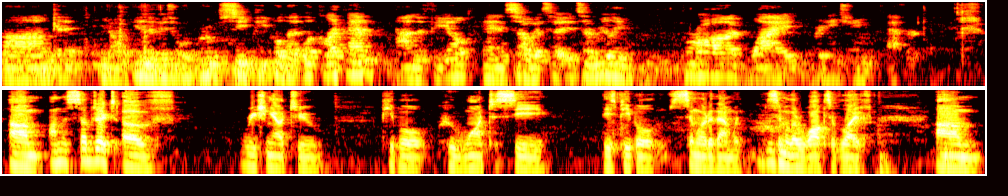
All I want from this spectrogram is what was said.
Um, that you know individual groups see people that look like them on the field, and so it's a it's a really broad, wide-ranging effort. Um, on the subject of reaching out to people who want to see these people similar to them with similar walks of life, um,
